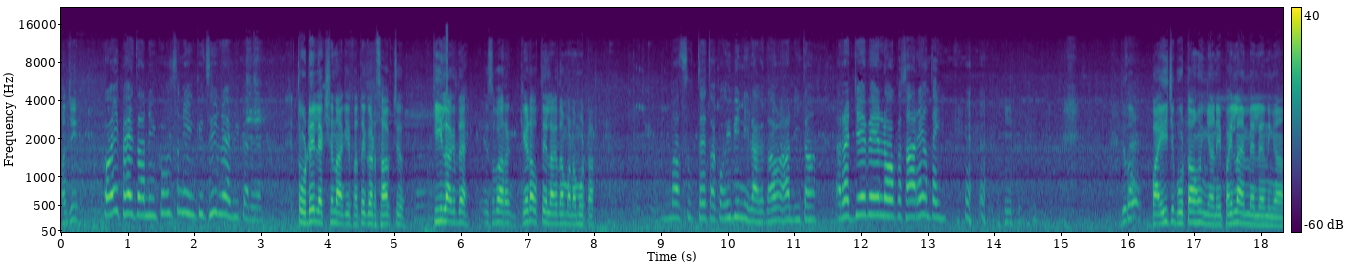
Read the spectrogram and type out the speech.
ਹਾਂਜੀ। ਕੋਈ ਫਾਇਦਾ ਨਹੀਂ ਕੁਛ ਨਹੀਂ ਕਿਸੇ ਨੇ ਵੀ ਕਰਿਆ। ਤੁਹਾਡੇ ਇਲੈਕਸ਼ਨ ਆ ਗਏ ਫਤਿਹਗੜ੍ਹ ਸਾਹਿਬ 'ਚ। ਕੀ ਲੱਗਦਾ ਹੈ? ਇਸ ਵਾਰ ਕਿਹੜਾ ਉੱਤੇ ਲੱਗਦਾ ਮਾੜਾ ਮੋਟਾ? ਬਸ ਉੱਤੇ ਤਾਂ ਕੋਈ ਵੀ ਨਹੀਂ ਲੱਗਦਾ। ਹਾਲੀ ਤਾਂ ਰੱਜੇ ਵੇ ਲੋਕ ਸਾਰਿਆਂ ਤੇ ਹੀ। ਜਦੋਂ 22 ਚ ਵੋਟਾਂ ਹੋਈਆਂ ਨੇ ਪਹਿਲਾਂ ਐਮਐਲਏ ਦੀਆਂ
